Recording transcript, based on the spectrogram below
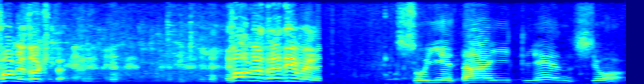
Помнят руки-то? Помнят, родимые? Суета и тлен все.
